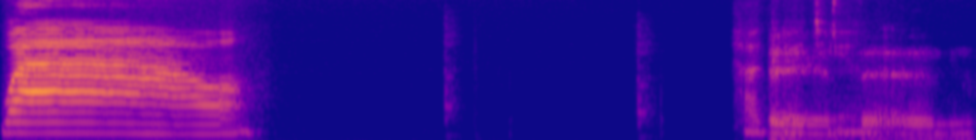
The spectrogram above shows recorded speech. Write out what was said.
Wow. How could And you? then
